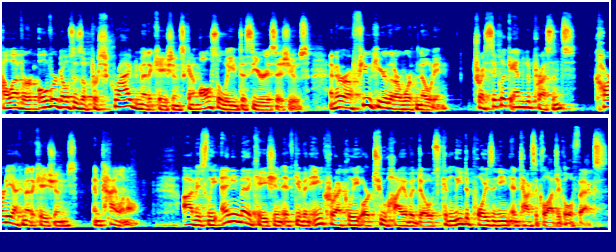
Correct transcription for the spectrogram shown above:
However, overdoses of prescribed medications can also lead to serious issues, and there are a few here that are worth noting tricyclic antidepressants, cardiac medications, and Tylenol. Obviously, any medication, if given incorrectly or too high of a dose, can lead to poisoning and toxicological effects.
